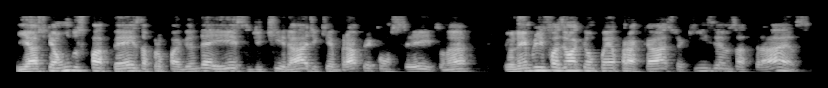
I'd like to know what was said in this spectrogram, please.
e acho que é um dos papéis da propaganda é esse, de tirar, de quebrar preconceito, né? Eu lembro de fazer uma campanha para Cássio há 15 anos atrás,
